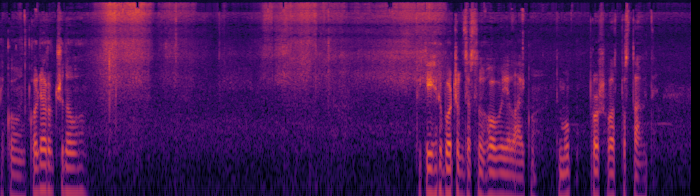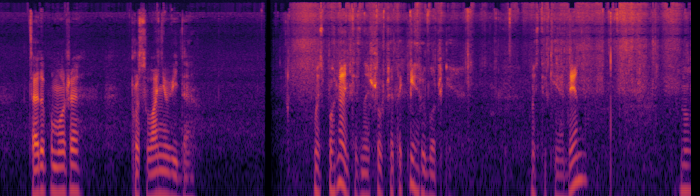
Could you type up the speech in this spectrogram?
якого він кольору чудового. Такий грибочок заслуговує лайку, тому прошу вас поставити. Це допоможе просуванню відео. Ось погляньте, знайшов ще такі грибочки. Ось такий один. Ну,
